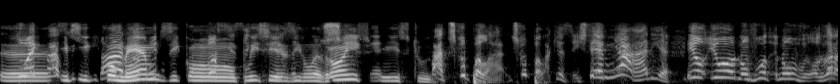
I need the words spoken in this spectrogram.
uh, é e, e, com memes e com polícias e ladrões e isso tudo. Pá, desculpa lá, desculpa lá, quer dizer, isto é a minha área. Eu, eu não, vou, não vou agora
